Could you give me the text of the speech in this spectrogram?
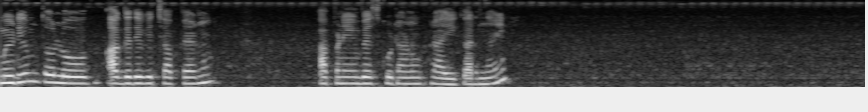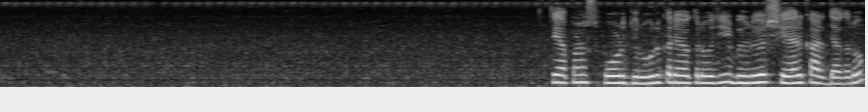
ਮੀਡੀਅਮ ਤੋਂ ਲੋ ਅੱਗ ਦੇ ਵਿੱਚ ਆਪਾਂ ਇਹਨੂੰ ਆਪਣੇ ਬਿਸਕੁਟਾਂ ਨੂੰ ਫਰਾਈ ਕਰਨਾ ਹੈ। ਤੇ ਆਪਾਂ ਨੂੰ ਸਪੋਰਟ ਜ਼ਰੂਰ ਕਰਿਆ ਕਰੋ ਜੀ, ਵੀਡੀਓ ਸ਼ੇਅਰ ਕਰ ਦਿਆ ਕਰੋ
